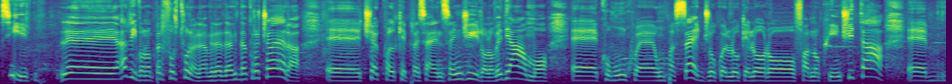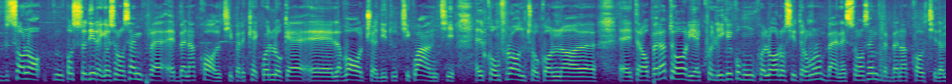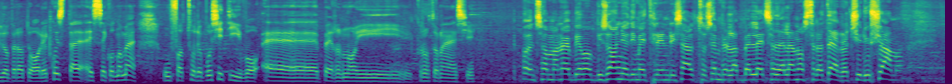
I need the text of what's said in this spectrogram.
Sì, le, arrivano per fortuna le navi da, da crociera, eh, c'è qualche presenza in giro, lo vediamo, è comunque un passeggio quello che loro fanno qui in città, eh, sono, posso dire che sono sempre eh, ben accolti perché quello che è la voce di tutti quanti è il confronto con, eh, tra operatori e quelli che comunque loro si trovano bene e sono sempre ben accolti dagli operatori. E questo è secondo me un fattore positivo eh, per noi noi crotonesi. E poi insomma noi abbiamo bisogno di mettere in risalto sempre la bellezza della nostra terra, ci riusciamo?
